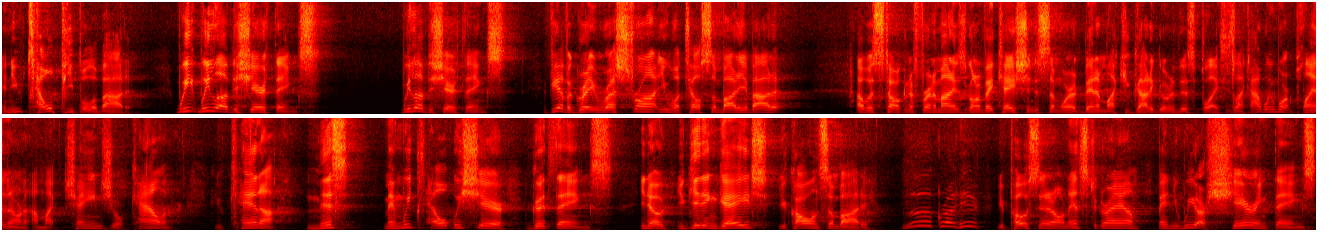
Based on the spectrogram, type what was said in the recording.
and you tell people about it. We, we love to share things. We love to share things. If you have a great restaurant, you want to tell somebody about it. I was talking to a friend of mine who's going on vacation to somewhere I'd been. I'm like, you got to go to this place. He's like, we weren't planning on it. I'm like, change your calendar. You cannot miss. Man, we tell, we share good things. You know, you get engaged, you're calling somebody. Look right here. You're posting it on Instagram. Man, we are sharing things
